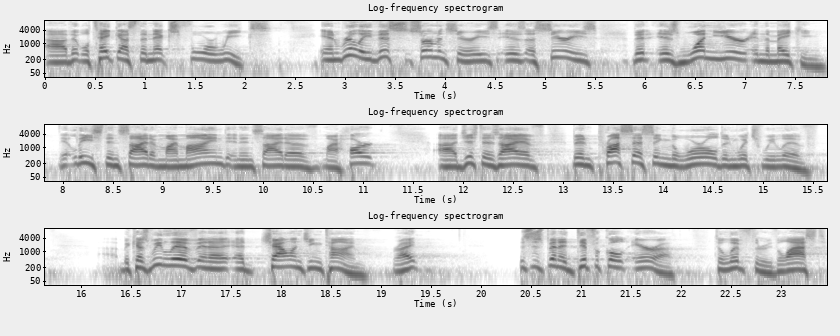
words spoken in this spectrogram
uh, that will take us the next four weeks. And really, this sermon series is a series that is one year in the making, at least inside of my mind and inside of my heart uh, just as I have been processing the world in which we live. Uh, because we live in a, a challenging time, right? This has been a difficult era to live through the last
